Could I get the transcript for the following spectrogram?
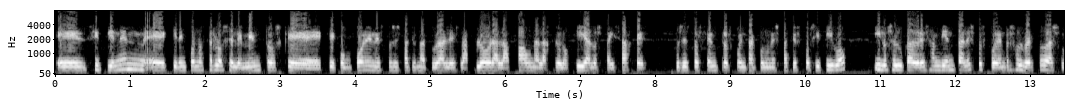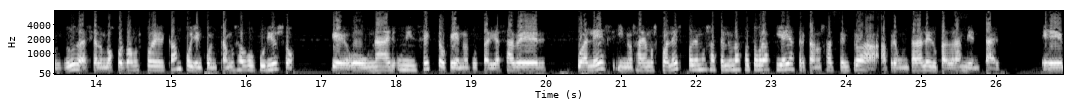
Eh, si tienen, eh, quieren conocer los elementos que, que componen estos espacios naturales, la flora, la fauna, la geología, los paisajes, pues estos centros cuentan con un espacio expositivo y los educadores ambientales pues pueden resolver todas sus dudas. Si a lo mejor vamos por el campo y encontramos algo curioso que, o una, un insecto que nos gustaría saber cuál es y no sabemos cuál es, podemos hacerle una fotografía y acercarnos al centro a, preguntar al educador ambiental. Eh,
